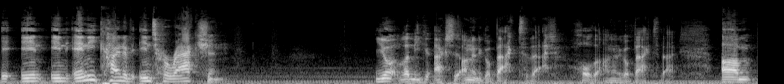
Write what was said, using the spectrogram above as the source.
in in any kind of interaction, you know, let me actually. I'm going to go back to that. Hold on, I'm going to go back to that. Um,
